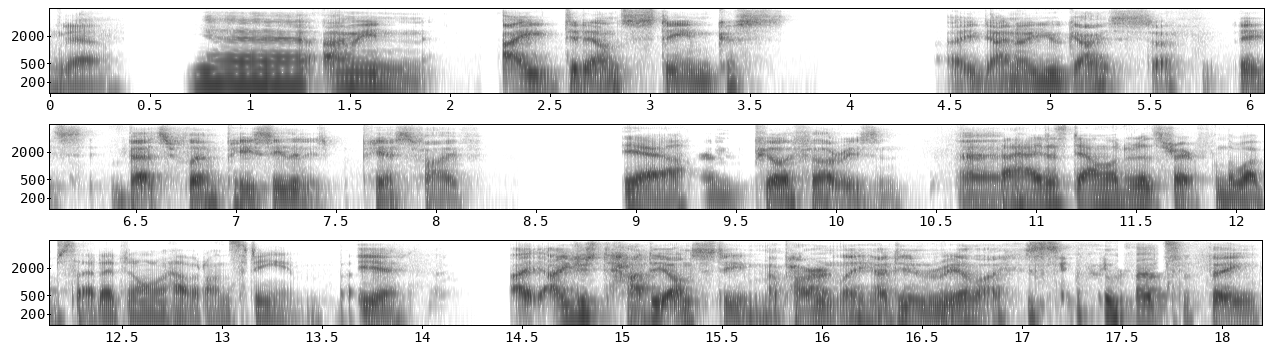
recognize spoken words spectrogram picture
Yeah. yeah, I mean, I did it on Steam because I, I know you guys, so it's better to play on PC than it's PS5, Yeah, um, purely for that reason. Um, I just downloaded it straight from the website. I don't have it on Steam. But yeah, I, I just had it on Steam. Apparently, I didn't realize that's the thing.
